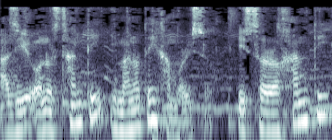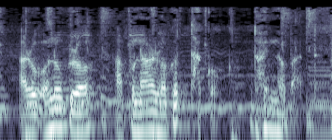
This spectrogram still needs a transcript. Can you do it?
আজিৰ অনুষ্ঠানটি ইমানতেই সামৰিছো। ঈশ্বৰৰ শান্তি আৰু অনুগ্ৰহ আপোনাৰ লগত থাকক। ধন্যবাদ।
